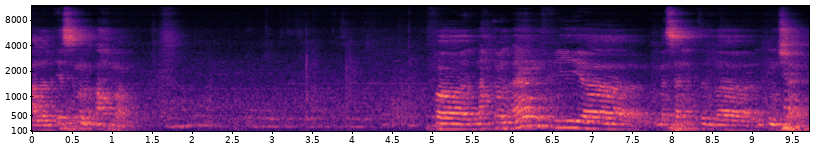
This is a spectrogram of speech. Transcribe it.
على الاسم الأحمر. فنحن الآن في آه، مساحة ال- الإنشاء.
